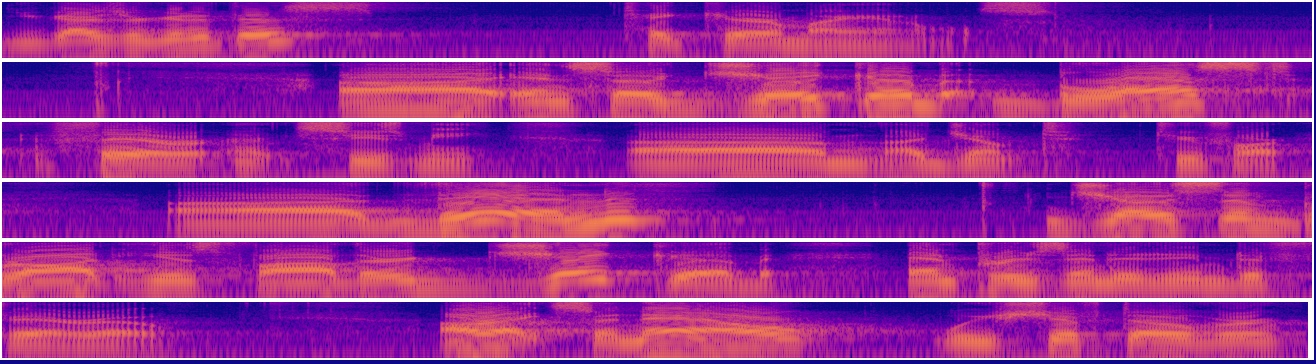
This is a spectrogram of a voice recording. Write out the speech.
you guys are good at this? Take care of my animals. Uh, and so Jacob blessed Pharaoh, excuse me, um, I jumped too far. Uh, then Joseph brought his father Jacob and presented him to Pharaoh. All right, so now we shift over.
